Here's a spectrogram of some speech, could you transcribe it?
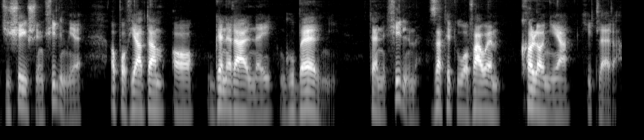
W dzisiejszym filmie opowiadam o generalnej guberni. Ten film zatytułowałem Kolonia Hitlera.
